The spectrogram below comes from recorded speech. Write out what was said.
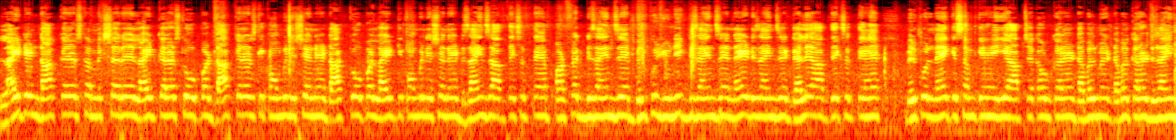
लाइट एंड डार्क कलर्स का मिक्सचर है। लाइट कलर्स के ऊपर डार्क कलर्स के कॉम्बिनेशन है। डार्क के ऊपर लाइट के कॉम्बिनेशन है। डिज़ाइन आप देख सकते हैं। परफेक्ट डिज़ाइन है। बिल्कुल यूनिक डिज़ाइन है। नए डिज़ाइन है। गले आप देख सकते हैं। बिल्कुल नए किस्म के हैं। ये आप चेकआउट करें। डबल में डबल कलर डिज़ाइन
